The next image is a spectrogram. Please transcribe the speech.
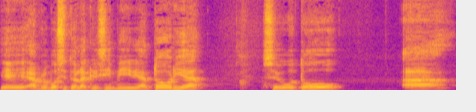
eh, a propósito de la crisis migratoria, se votó a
